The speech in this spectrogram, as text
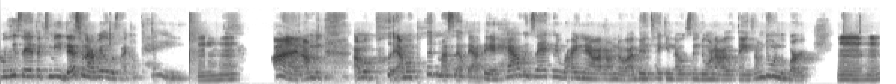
when he said that to me, that's when I really was like, okay. Mm-hmm fine. I'm I'm gonna put I'm gonna put myself out there. How exactly right now? I don't know. I've been taking notes and doing all the things. I'm doing the work. Mm-hmm.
